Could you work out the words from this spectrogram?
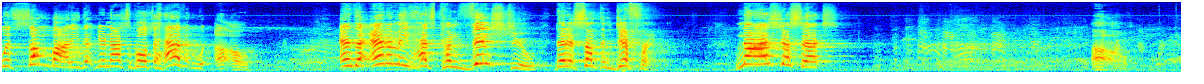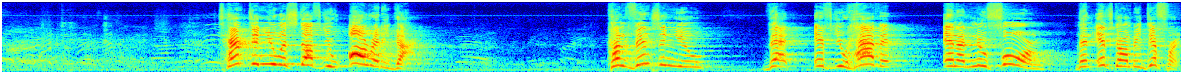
with somebody that you're not supposed to have it with. Uh oh. And the enemy has convinced you that it's something different. Nah, it's just sex. Uh oh. Tempting you with stuff you already got. Convincing you that if you have it in a new form, then it's gonna be different.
